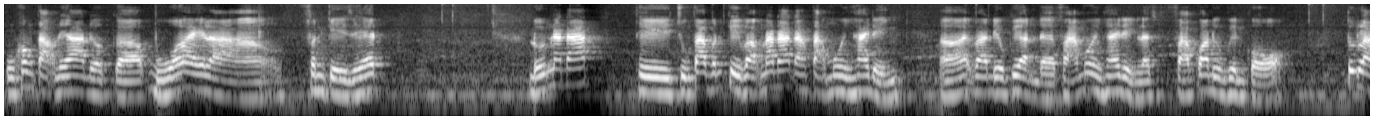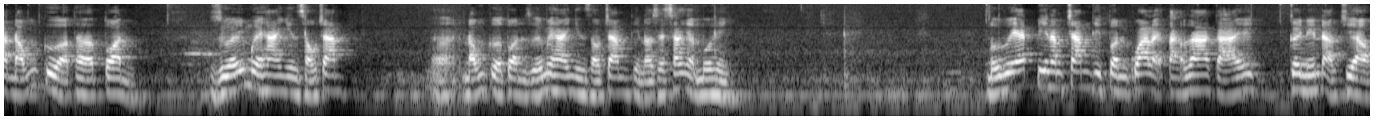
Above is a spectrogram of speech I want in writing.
cũng không tạo ra được ờ, búa hay là phân kỳ gì hết. Đối với Nasdaq thì chúng ta vẫn kỳ vọng Nasdaq đang tạo mô hình hai đỉnh. Đấy, và điều kiện để phá mô hình hai đỉnh là phá qua đường viền cổ tức là đóng cửa tuần dưới 12.600 đóng cửa tuần dưới 12.600 thì nó sẽ xác nhận mô hình đối với SP500 thì tuần qua lại tạo ra cái cây nến đảo chiều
